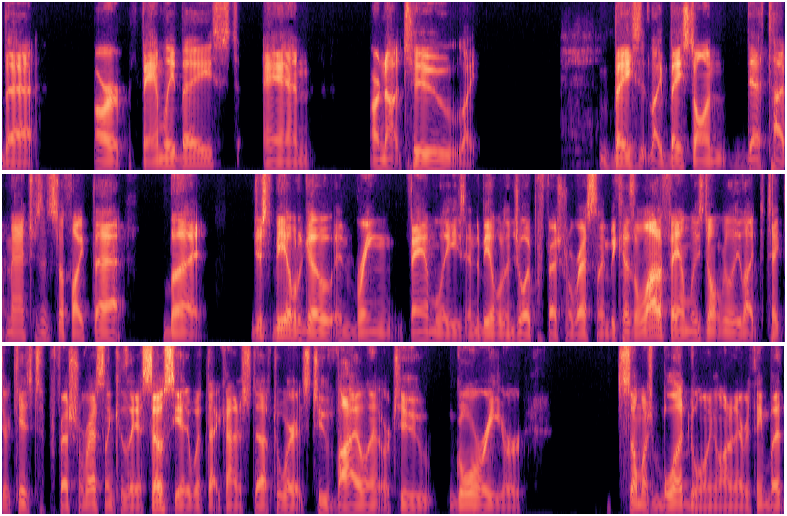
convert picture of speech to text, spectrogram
that are family based and are not too like based like based on death type matches and stuff like that. But just to be able to go and bring families and to be able to enjoy professional wrestling because a lot of families don't really like to take their kids to professional wrestling because they associate it with that kind of stuff to where it's too violent or too gory or so much blood going on and everything but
